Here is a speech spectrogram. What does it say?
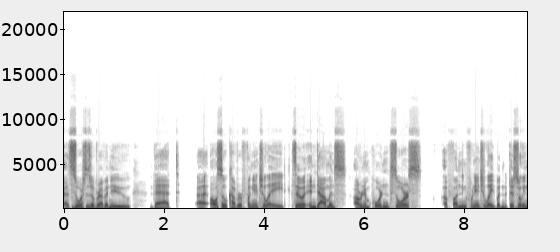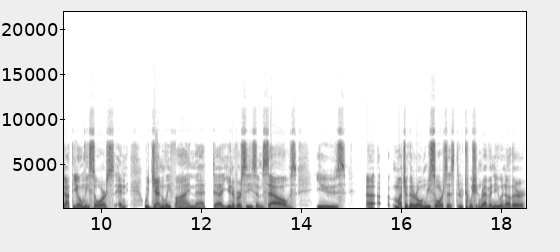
uh, sources of revenue that uh, also cover financial aid. So endowments are an important source of funding financial aid, but they're certainly not the only source. And we generally find that uh, universities themselves use uh, much of their own resources through tuition revenue and other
